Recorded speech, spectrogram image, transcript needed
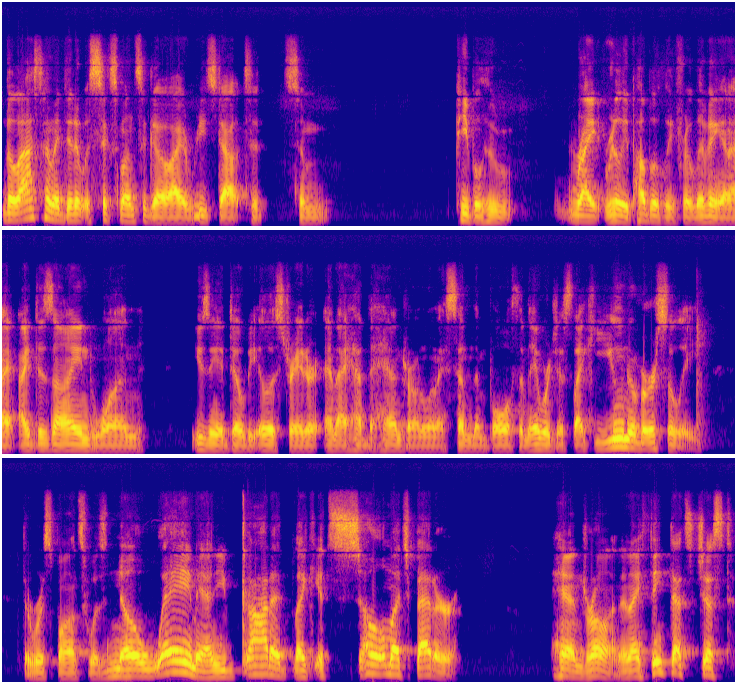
the last time I did it was six months ago. I reached out to some people who write really publicly for a living, and I, I designed one using Adobe Illustrator, and I had the hand drawn one. I sent them both, and they were just like universally. The response was, "No way, man! You've got to like it's so much better hand drawn." And I think that's just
